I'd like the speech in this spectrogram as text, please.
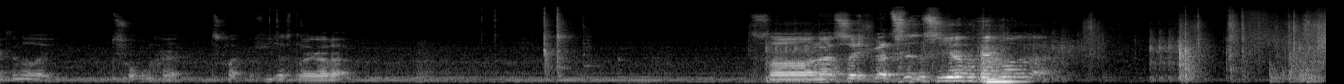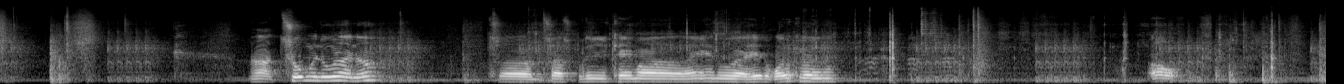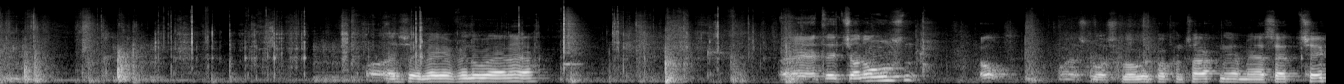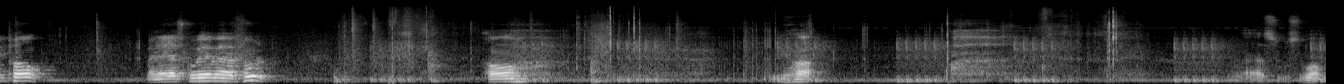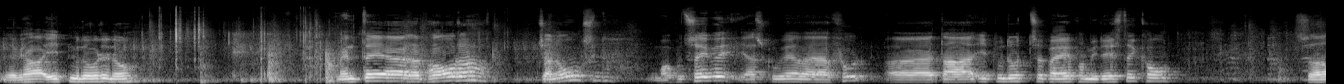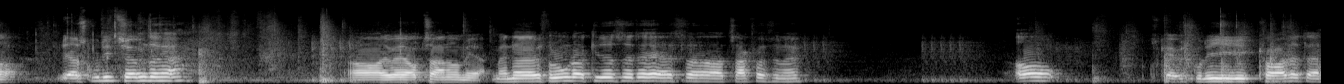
Ikke sådan noget i. To, en halv, tre, fire stykker der. Så lad os se, hvad tiden siger på den måde. her. Der er to minutter endnu. Så tager jeg lige kameraet af. Nu er jeg helt rødklødende. Og se, jeg om jeg kan finde ud af det her. Øh, det er John Olsen. Åh, oh, jeg skulle have slukket på kontakten her, men jeg har sat tape på. Men øh, jeg skulle ved at være fuld. Og vi har... Jeg synes, ja, vi har et minut endnu. Men det er reporter John Olsen, Marco TV. Jeg skulle ved at være fuld. og der er et minut tilbage på mit SD-kort. Så jeg skulle lige tømme det her. Og det var jeg optager noget mere. Men øh, hvis der er nogen, der gider se det her, så tak for at se med. Og skal vi skulle lige korte der.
